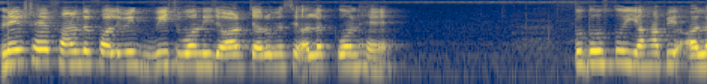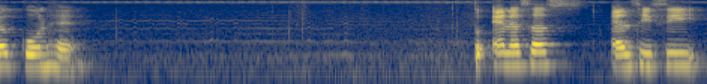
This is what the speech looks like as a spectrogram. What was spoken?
नेक्स्ट है found the following which one is odd चारों में से अलग कौन है? तो दोस्तों, यहाँ पे अलग कौन है? तो N S S N C C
